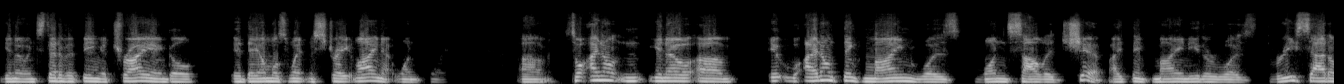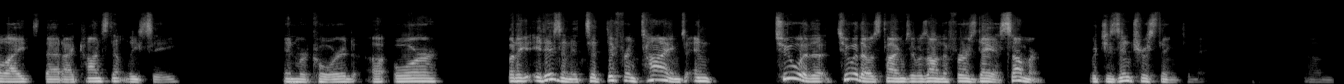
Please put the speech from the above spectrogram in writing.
you know, instead of it being a triangle, it, they almost went in a straight line at one point. Um, so I don't, you know, um, it, I don't think mine was one solid ship. I think mine either was three satellites that I constantly see and record, uh, or, but it, it isn't. It's at different times, and two of the two of those times it was on the first day of summer, which is interesting to me. Um,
